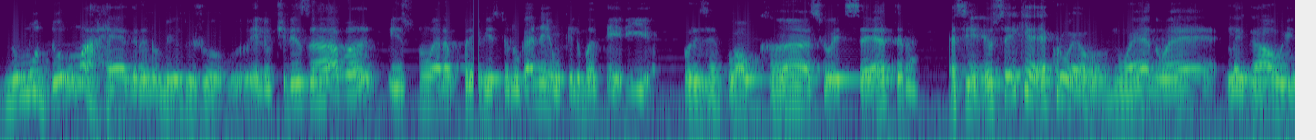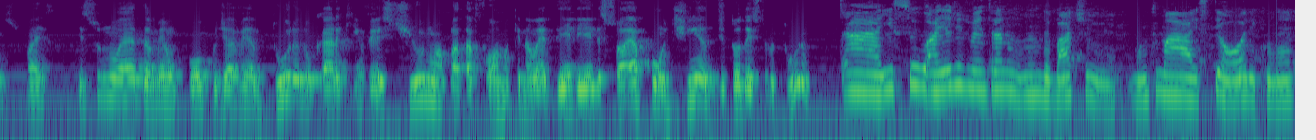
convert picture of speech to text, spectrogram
não mudou uma regra no meio do jogo. Ele utilizava, isso não era previsto em lugar nenhum, que ele manteria, por exemplo, o alcance ou etc. Assim, eu sei que é cruel, não é, não é legal isso, mas isso não é também um pouco de aventura do cara que investiu numa plataforma que não é dele e ele só é a pontinha de toda a estrutura? Ah, isso. Aí a gente vai entrar num, num debate muito mais teórico, né?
